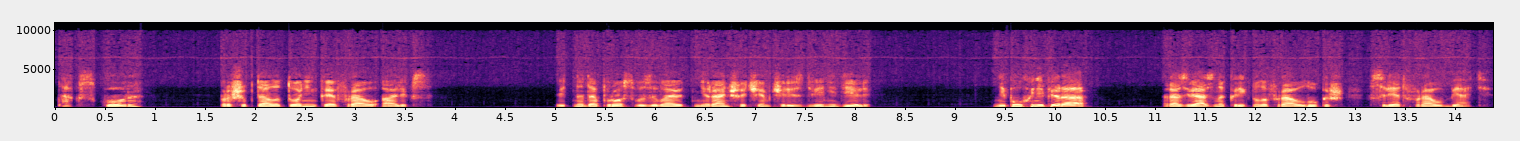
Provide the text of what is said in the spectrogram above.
«Так скоро?» — прошептала тоненькая фрау Алекс. «Ведь на допрос вызывают не раньше, чем через две недели». «Ни пуха, ни пера!» — развязно крикнула фрау Лукаш вслед фрау Бять.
